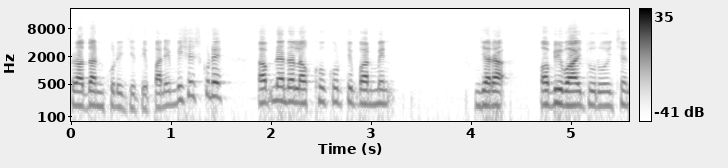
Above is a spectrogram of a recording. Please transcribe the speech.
প্রদান করে যেতে পারে। বিশেষ করে আপনারা লক্ষ্য করতে পারবেন, যারা অবিবাহিত রয়েছেন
